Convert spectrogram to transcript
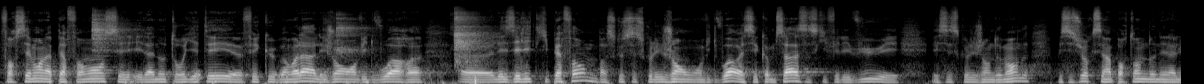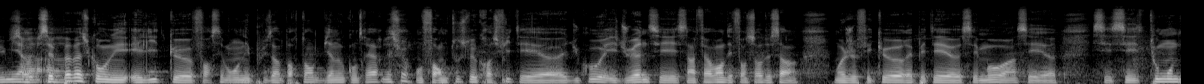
Forcément, la performance et, et la notoriété euh, fait que ben voilà, les gens ont envie de voir euh, euh, les élites qui performent parce que c'est ce que les gens ont envie de voir et c'est comme ça, c'est ce qui fait les vues et, et c'est ce que les gens demandent. Mais c'est sûr que c'est important de donner la lumière. c'est pas parce qu'on est élite que forcément on est plus important bien au contraire Bien sûr. on forme tous le crossfit et euh, du coup et Julian c'est un fervent défenseur de ça hein. moi je fais que répéter euh, ces mots hein. c'est euh, tout le monde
